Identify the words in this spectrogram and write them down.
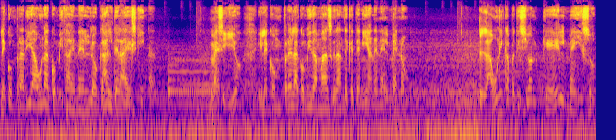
le compraría una comida en el local de la esquina. Me siguió y le compré la comida más grande que tenían en el menú. La única petición que él me hizo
